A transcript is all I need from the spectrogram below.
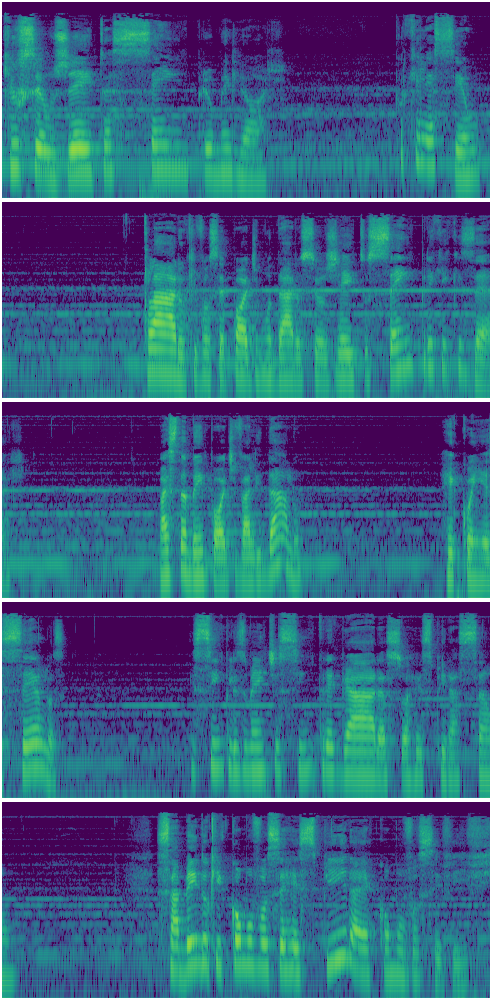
que o seu jeito é sempre o melhor, porque ele é seu Claro que você pode mudar o seu jeito sempre que quiser, mas também pode validá-lo, reconhecê-lo e simplesmente se entregar à sua respiração, sabendo que como você respira é como você vive.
